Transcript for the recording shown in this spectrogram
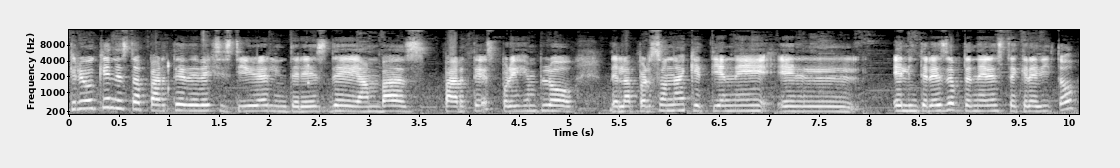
Creo que en esta parte debe existir el interés de ambas partes, por ejemplo, de la persona que tiene el, el interés de obtener este crédito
